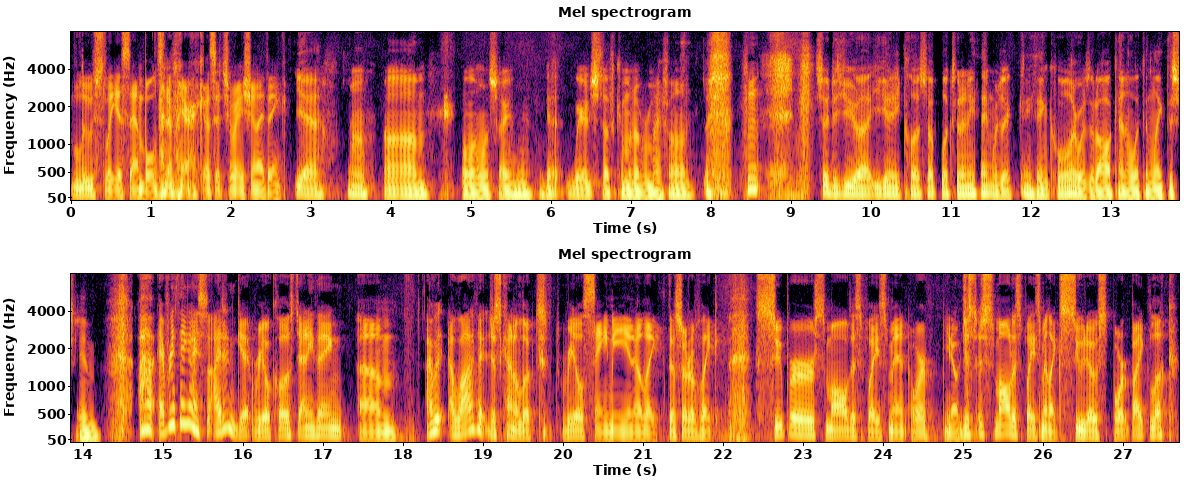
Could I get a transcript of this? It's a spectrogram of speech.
loosely assembled in America situation. I think. Yeah. Well, um, hold on one second. I got weird stuff coming over my phone. so, did you uh, you get any close up looks at anything? Was it anything cool, or was it all kind of looking like the same? Uh, everything I saw, I didn't get real close to anything. Um, I w- a lot of it just kind of looked real samey, you know, like the sort of like super small displacement or, you know, just a small displacement, like pseudo sport bike look,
